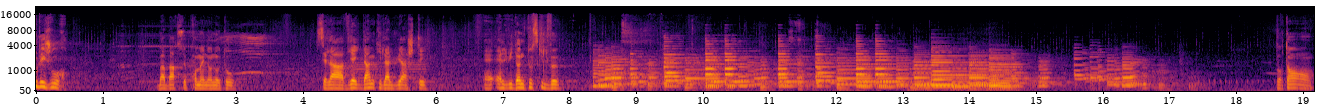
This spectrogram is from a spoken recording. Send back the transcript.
tous les jours. Babar se promène en auto. C'est la vieille dame qui la lui acheté. Elle lui donne tout ce qu'il veut. Pourtant,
